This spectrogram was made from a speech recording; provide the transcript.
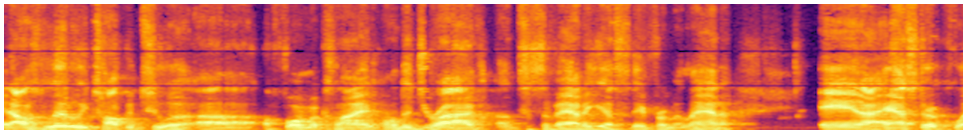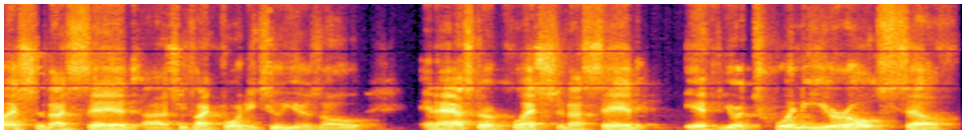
And I was literally talking to a, a former client on the drive to Savannah yesterday from Atlanta, and I asked her a question. I said, uh, she's like 42 years old. And I asked her a question. I said, if your 20 year old self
